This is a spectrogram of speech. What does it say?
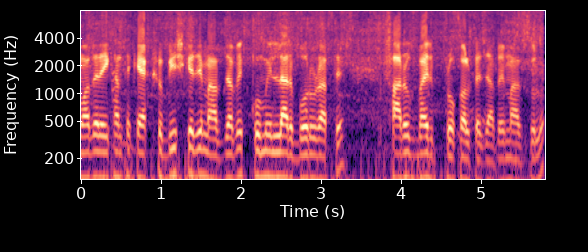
আমাদের এইখান থেকে একশো বিশ কেজি মাছ যাবে কুমিল্লার বড়ুরাতে ফারুক ভাইয়ের প্রকল্পে যাবে মাছগুলো।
